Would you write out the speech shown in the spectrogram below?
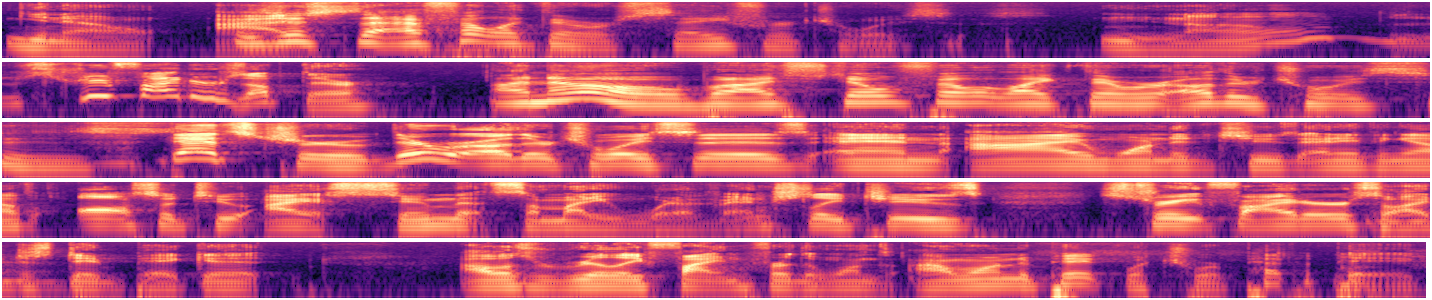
you know, It's I just that I felt like there were safer choices. no Street Fighter's up there. I know, but I still felt like there were other choices. That's true. There were other choices, and I wanted to choose anything else. Also, too, I assumed that somebody would eventually choose Street Fighter, so I just didn't pick it. I was really fighting for the ones I wanted to pick, which were Peppa Pig.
